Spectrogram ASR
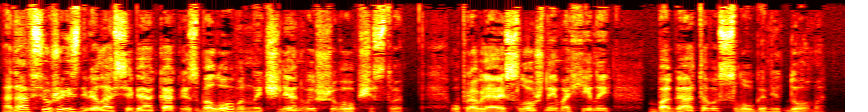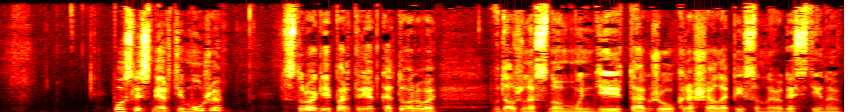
она всю жизнь вела себя как избалованный член высшего общества, управляя сложной махиной богатого слугами дома. После смерти мужа, строгий портрет которого в должностном мундире также украшал описанную гостиную,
